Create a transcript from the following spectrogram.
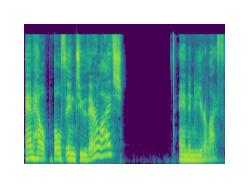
and help both into their lives and into your life.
